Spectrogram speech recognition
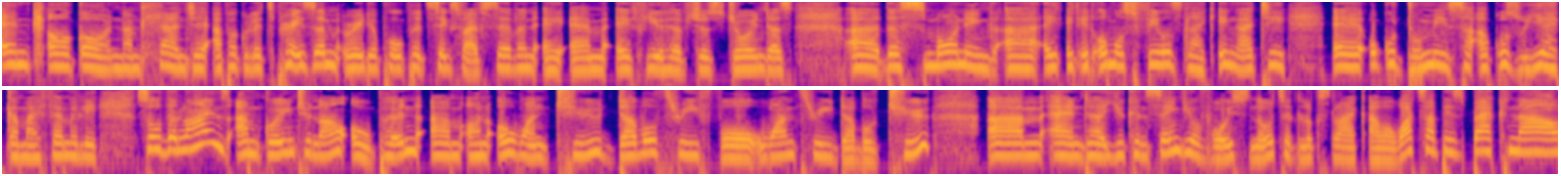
enhloko. Namhlanje apha ku let's praise him radio pulpit 657 am if you have just joined us uh, this morning uh, it, it almost feels like ingathi eh ukudumisa akuzuyeka my family. So the lines i'm going to now open um, on 0123341322 um, and uh, you can send your voice notes it looks like our whatsapp is back now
